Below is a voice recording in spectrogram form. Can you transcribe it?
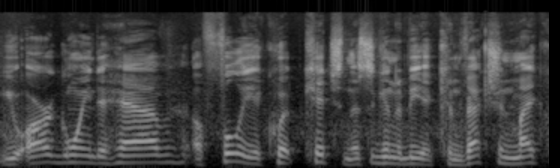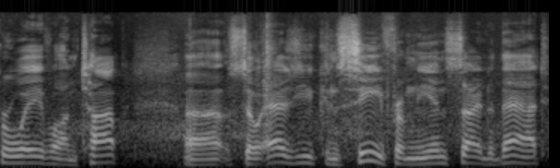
You are going to have a fully equipped kitchen. This is going to be a convection microwave on top. Uh, so as you can see from the inside of that,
